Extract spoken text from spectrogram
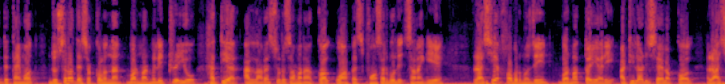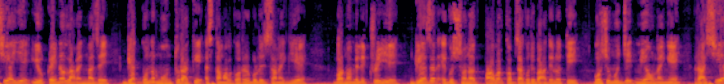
দে টাইমত দুসরা দেশকলনান বর্মার মিলিটারিও হাতিয়ার আল্লাহরে চৰু সামানা কল ওয়াপেস ফসার বলে জানা গিয়ে খবৰ মজিন বৰ্মাত তৈয়াৰী আৰ্টিলাৰী চেলক কল ৰাছিয়াইয়ে ইউক্ৰেইনৰ লড়াইৰ মাজে ব্যাগুণৰ মন্তুৰাকে ইস্তেমাল কৰে বুলি জনাই গিয়ে বৰ্মা মিলিটাৰীয়ে দুহেজাৰ একুশ চনত পাৱাৰ কব্জা কৰি বাদিলতি বৈষমুজি মিয়াওলাঙে ৰাছিয়া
